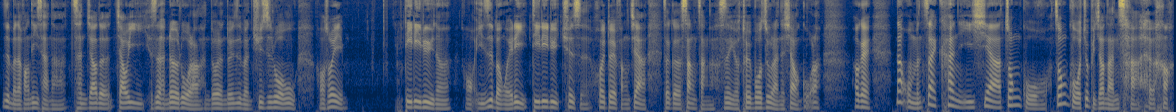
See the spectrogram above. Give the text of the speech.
日本的房地产啊，成交的交易也是很热。落了，很多人对日本趋之若鹜，哦，所以低利率呢，哦，以日本为例，低利率确实会对房价这个上涨啊是有推波助澜的效果了。OK，那我们再看一下中国，中国就比较难查了哈。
